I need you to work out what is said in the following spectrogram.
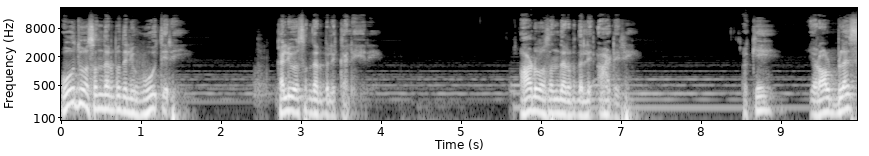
ಓದುವ ಸಂದರ್ಭದಲ್ಲಿ ಓದಿರಿ, ಕಲಿಯುವ ಸಂದರ್ಭದಲ್ಲಿ ಕಲಿಯಿರಿ, ಆಡುವ ಸಂದರ್ಭದಲ್ಲಿ ಆಡಿರಿ. ಓಕೆ ಯುರ್ ಆಲ್ ಬ್ಲೆಸ್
